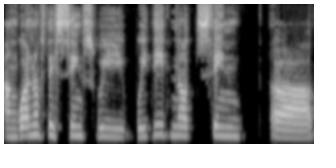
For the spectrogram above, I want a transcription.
And one of the things we, we did not think uh,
